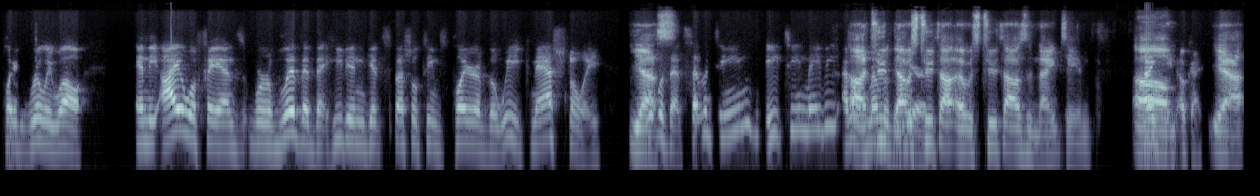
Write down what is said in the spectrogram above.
played really well, and the Iowa fans were livid that he didn't get Special Teams Player of the Week nationally. Yes. What was that? 17, 18 maybe? I don't uh, remember. Two, that year. was 2000 it was 2019. 19, um, okay. Yeah,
